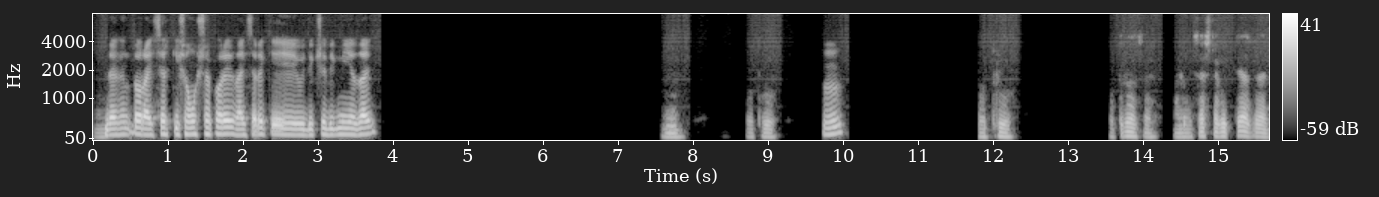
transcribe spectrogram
দেখেন তো রাইসার কি সমস্যা করে? রাইসারে কে ওই দিক সেদিক নিয়ে যায়? হুম। শত্রু। হুম? শত্রু। শত্রু আছে। মানে চেষ্টা করতে আছে আর।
